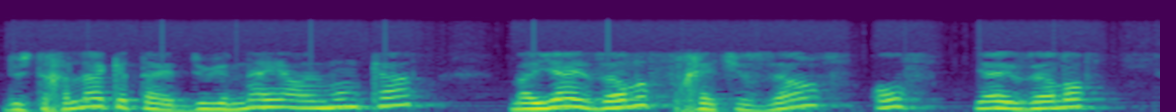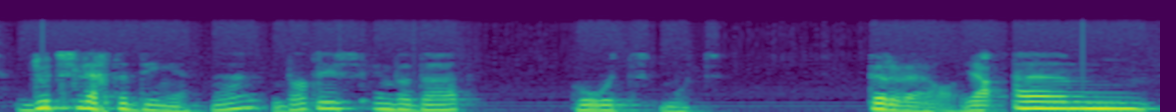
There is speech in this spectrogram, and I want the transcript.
Dus tegelijkertijd doe je nee aan munkar, maar jij zelf vergeet jezelf of jij zelf doet slechte dingen. Dat is inderdaad hoe het moet. Terwijl, ja. Um,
